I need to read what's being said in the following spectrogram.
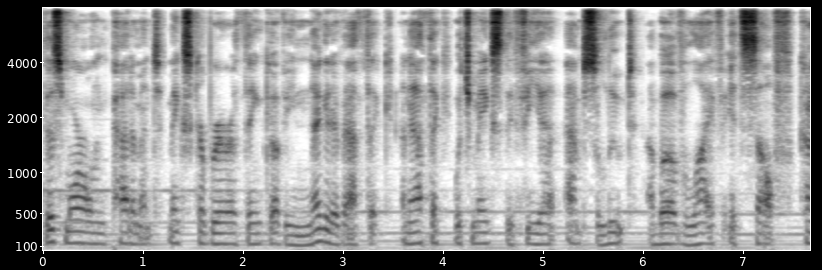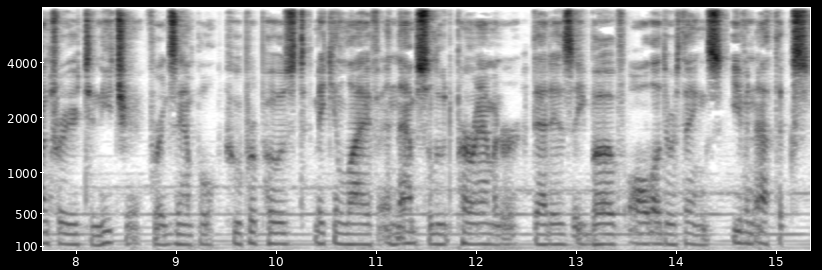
This moral impediment makes Cabrera think of a negative ethic, an ethic which makes the FIA absolute above life itself, contrary to Nietzsche, for example, who proposed making life an absolute parameter that is above all other things, even ethics.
